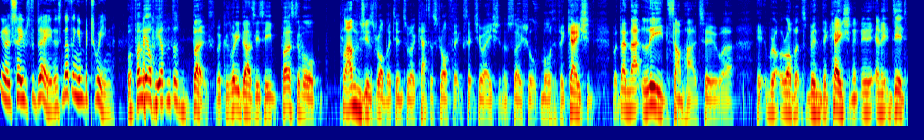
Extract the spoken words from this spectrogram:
you know saves the day. There's nothing in between. Well, funny enough, he often does both because what he does is he first of all plunges Robert into a catastrophic situation of social mortification, but then that leads somehow to uh, Robert's vindication, and it, and it did.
